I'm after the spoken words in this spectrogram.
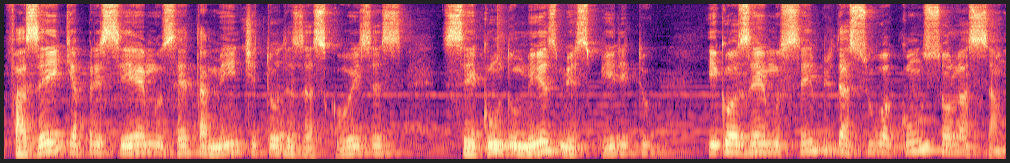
fazei que apreciemos retamente todas as coisas, segundo o mesmo Espírito, e gozemos sempre da sua consolação.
